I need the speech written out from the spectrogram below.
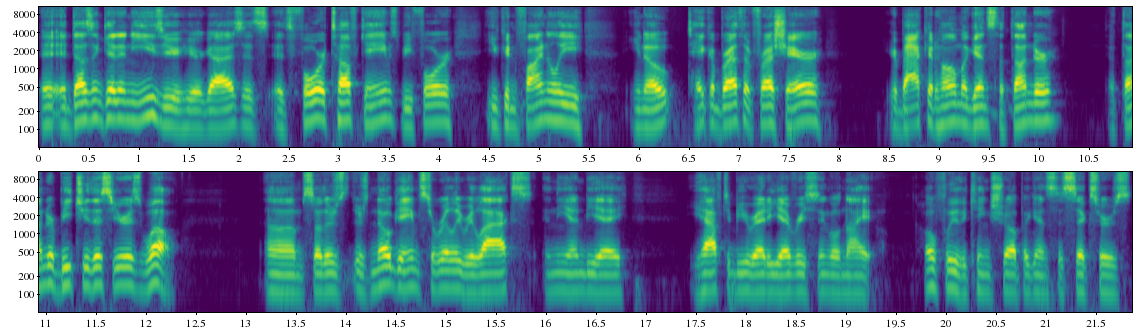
It, it doesn't get any easier here, guys. It's it's four tough games before you can finally you know, take a breath of fresh air. You're back at home against the Thunder. The Thunder beat you this year as well. Um, so there's there's no games to really relax in the NBA. You have to be ready every single night. Hopefully the Kings show up against the Sixers.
